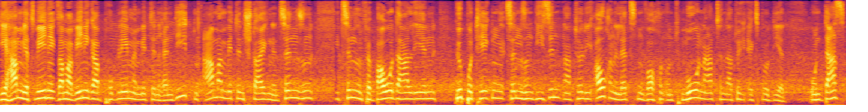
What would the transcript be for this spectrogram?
Die haben jetzt wenig, sagen wir, weniger Probleme mit den Renditen, aber mit den steigenden Zinsen. Die Zinsen für Baudarlehen, Hypothekenzinsen, die sind natürlich auch in den letzten Wochen und Monaten natürlich explodiert. Und das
